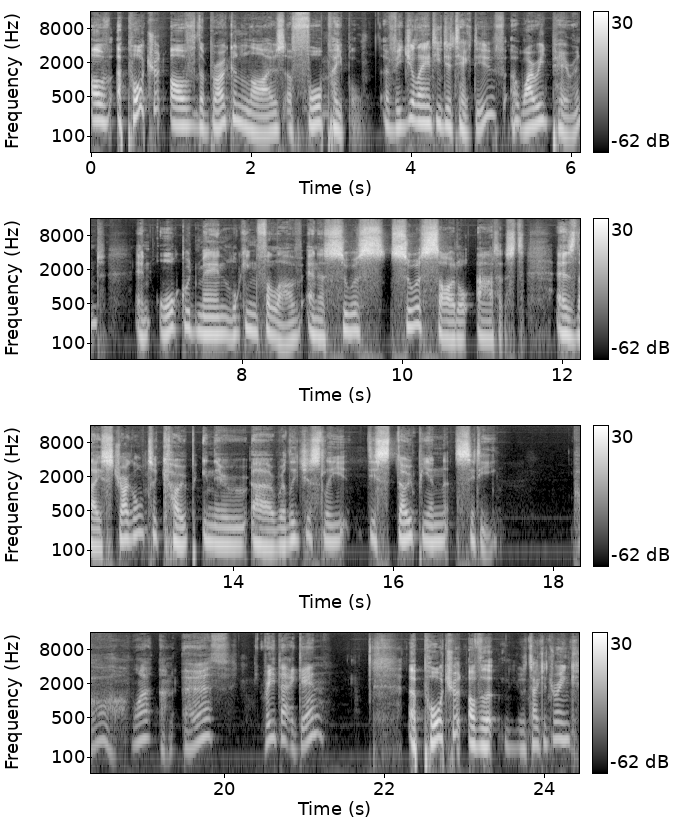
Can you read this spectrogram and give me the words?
of a portrait of the broken lives of four people: a vigilante detective, a worried parent, an awkward man looking for love, and a sui- suicidal artist, as they struggle to cope in their uh, religiously dystopian city. Oh, What on earth? Read that again? A portrait of the. You take a drink?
